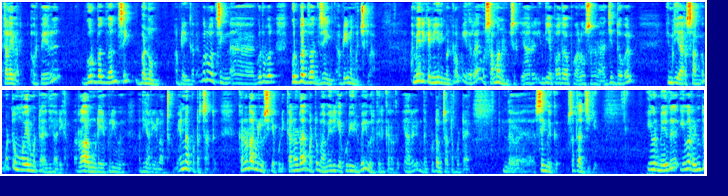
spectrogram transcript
தலைவர் அவர் பேர் குர்பத்வந்த் சிங் பனூன் அப்படிங்கிற குர்பத் சிங் அஹ், குர்பத் குர்பத்வந்த் சிங் அப்படின்னு நம்ம வச்சுக்கலாம். அமெரிக்க நீதிமன்றம் இதில் ஒரு சம்மன் அனுப்பிச்சிருக்கு. யார்? இந்திய பாதுகாப்பு ஆலோசகர் அஜித் தோவல் இந்திய அரசாங்கம் மற்றும் உயர்மட்ட அதிகாரிகள். ராவனுடைய பிரிவு அதிகாரிகள் ஆற்றுக்கும். என்ன குற்றச்சாட்டு? கனடாவில் வசிக்கக்கூடிய கனடா மற்றும் அமெரிக்க குடியுரிமை இவருக்கு இருக்கிறது. யார்? இந்த குற்றம் சாட்டப்பட்ட இந்த சிங்குக்கு சட்டார்ஜிக்கு இவர் மீது இவர் ரெண்டு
